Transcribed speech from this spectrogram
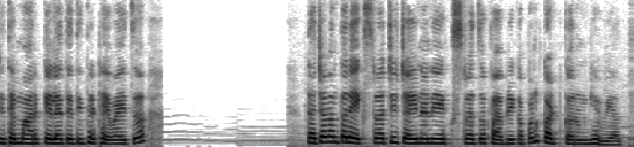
जिथे मार्क केलं आहे ते तिथे ठेवायचं. त्याच्यानंतर एक्स्ट्राची चैन आणि एक्स्ट्राचं फॅब्रिक आपण कट करून घेऊयात.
